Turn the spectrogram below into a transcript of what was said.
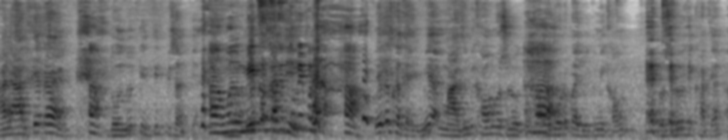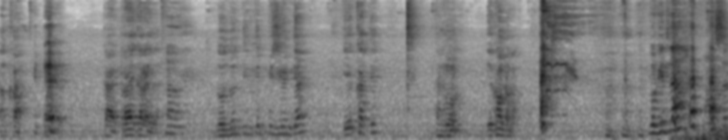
आणि आणते काय? हा. दोन दोन तीन तीन पीस आणते हा मग मी पण खाते तुम्ही पण खा. हा. एकच खाते. मी माझं मी खाऊन बसलो होतो. मला जेवढं पाहिजे होतं मी खाऊन बसलो हे खात्या हा, खा. काय ट्राय करायचा. हा. दोन दोन तीन तीन पीस घेऊन त्या एक खाते. दोन एक खाऊन टाका. बघितला? असं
